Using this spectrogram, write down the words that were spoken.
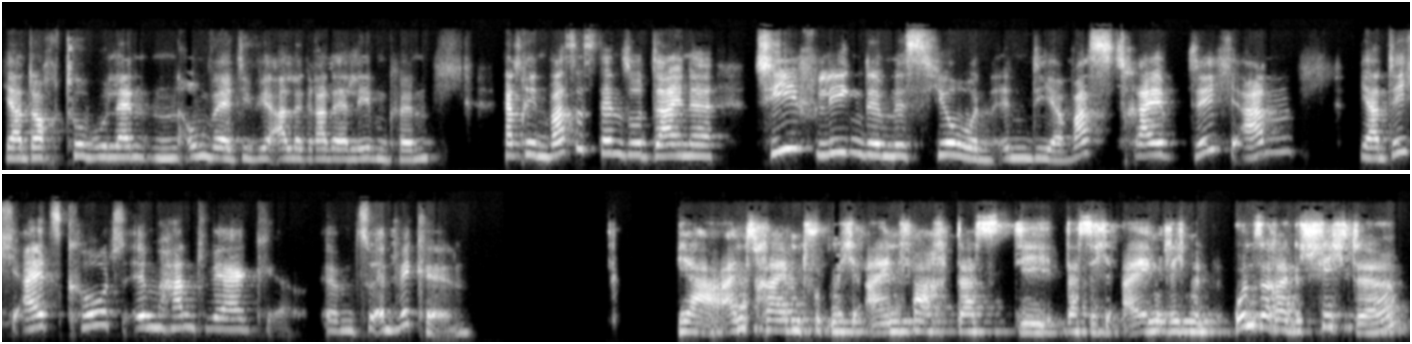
ja doch turbulenten Umwelt, die wir alle gerade erleben können. Kathrin, was ist denn so deine tiefliegende Mission in dir? Was treibt dich an, ja, dich als Coach im Handwerk ähm, zu entwickeln? Ja, antreiben tut mich einfach, dass die, dass ich eigentlich mit unserer Geschichte,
